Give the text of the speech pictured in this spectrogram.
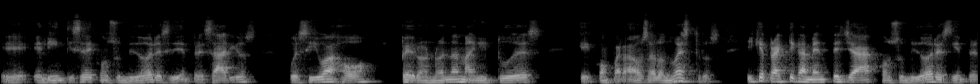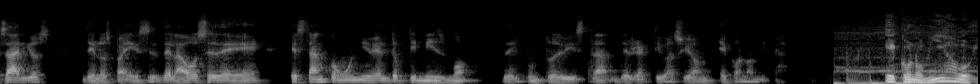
eh, el índice de consumidores y de empresarios, pues sí bajó, pero no en las magnitudes eh, comparados a los nuestros. Y que prácticamente ya consumidores y empresarios de los países de la OCDE están con un nivel de optimismo desde el punto de vista de reactivación económica. Economía hoy,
